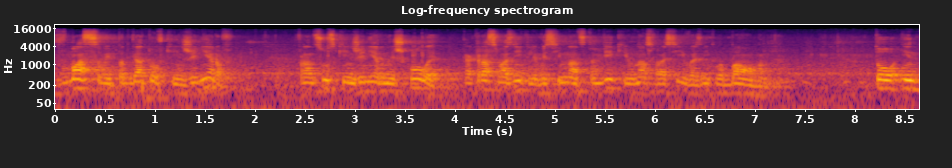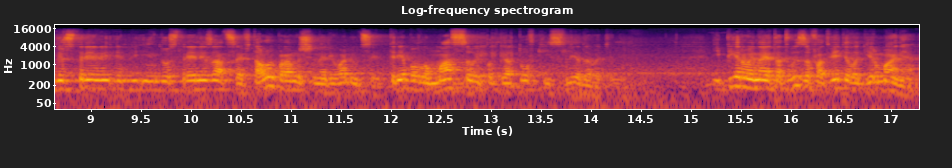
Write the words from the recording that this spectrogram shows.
в массовой подготовке инженеров – французские инженерные школы как раз возникли в 18 веке, и у нас в России возникла Бауманка, то индустриализация второй промышленной революции требовала массовой подготовки исследователей. И первой на этот вызов ответила Германия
